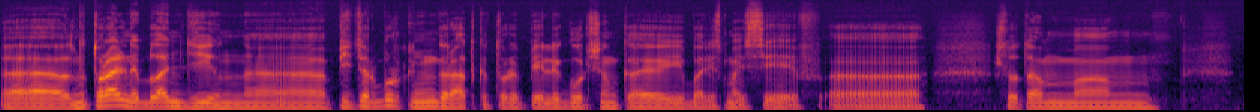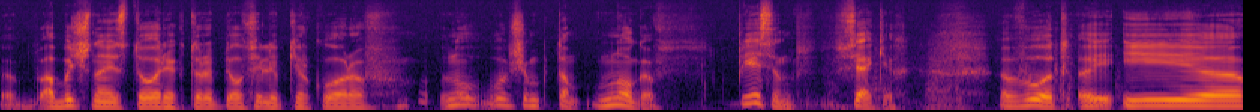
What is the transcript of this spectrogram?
э, натуральный блондин, э, Петербург, Ленинград, которые пели Гурченко и Борис Моисеев, э, что там... Э, обычная история, которую пел Филипп Киркоров. Ну, в общем, там много песен всяких. Вот. И э,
